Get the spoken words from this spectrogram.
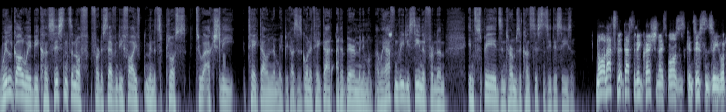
Will Galway be consistent enough for the 75 minutes plus to actually take down Limerick because it's going to take that at a bare minimum. And we haven't really seen it from them in spades in terms of consistency this season. No, that's the, that's the big question, I suppose, is consistency. But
